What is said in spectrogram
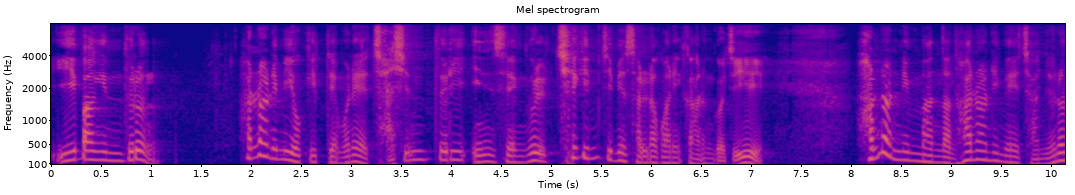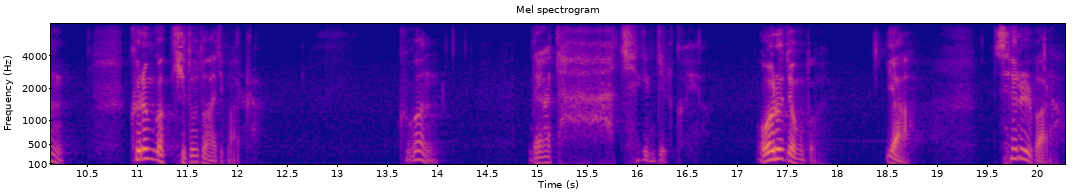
이방인들은 하나님이 없기 때문에 자신들이 인생을 책임지며 살라고 하니까 하는 거지. 하나님 만난 하나님의 자녀는 그런 거 기도도 하지 말아라. 그건 내가 다 책임질 거예요. 어느 정도? 야, 새를 봐라.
